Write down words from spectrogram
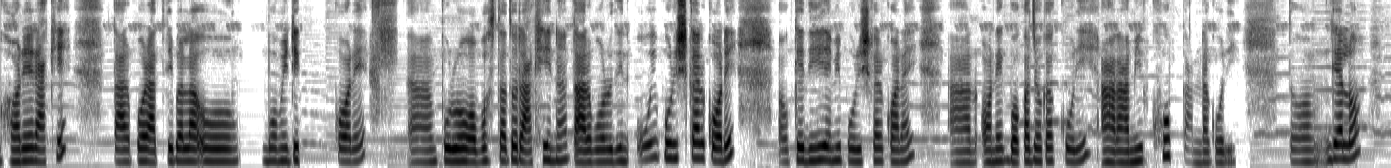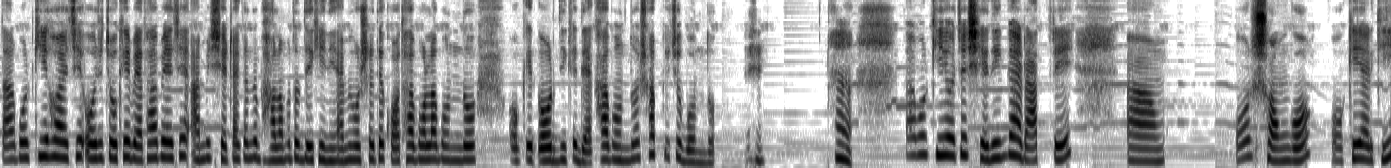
ঘরে রাখে। তারপর রাত্রিবেলা ও বমিটি করে পুরো অবস্থা তো রাখে না। তারপরের দিন ওই পরিষ্কার করে, ওকে দিয়ে আমি পরিষ্কার করাই আর অনেক বকাঝকা করি আর আমি খুব কান্না করি। তো গেল, তারপর কি হয়েছে? ও যে চোখে ব্যথা পেয়েছে, আমি সেটা কিন্তু ভালো মতো দেখিনি। আমি ওর সাথে কথা বলা বন্ধ, ওকে ওর দিকে দেখা বন্ধ সব কিছু বন্ধ। হ্যাঁ তারপর কি হয়েছে? সেদিনকার রাত্রে ওর সঙ্গ ওকে আর কি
